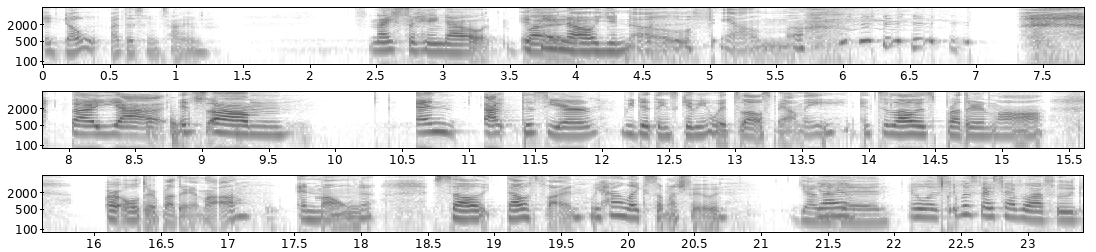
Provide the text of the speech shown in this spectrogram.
it don't at the same time. It's nice to hang out. If but you know, you know, fam. but yeah, it's um and uh, this year we did Thanksgiving with Tilao's family. And Tilao is brother in law or older brother in law in Hmong. So that was fun. We had like so much food. Yeah, Yeah. we did. it was it was nice to have a lot of food.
